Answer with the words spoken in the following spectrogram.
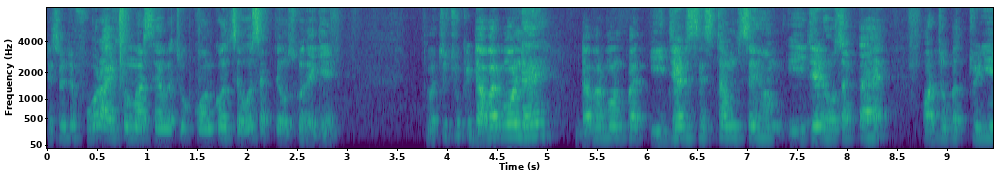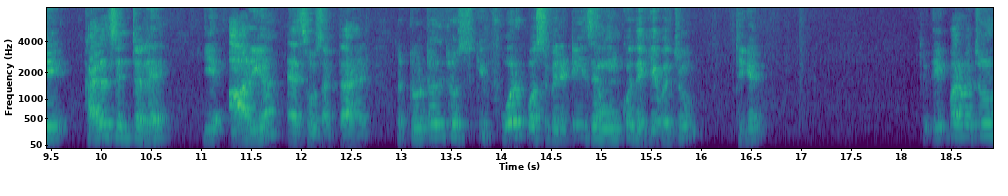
इसमें जो फोर आइसोमर्स हैं बच्चों कौन कौन से हो सकते हैं उसको देखिए। तो बच्चों, चूँकि डबल बॉन्ड है डबल बॉन्ड पर ईजेड सिस्टम से हम ईजेड हो सकता है, और जो बच्चों, ये कायरल सेंटर है, ये आर या एस हो सकता है। तो टोटल जो उसकी फोर पॉसिबिलिटीज हैं, उनको देखिए बच्चों, ठीक है? तो एक बार बच्चों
